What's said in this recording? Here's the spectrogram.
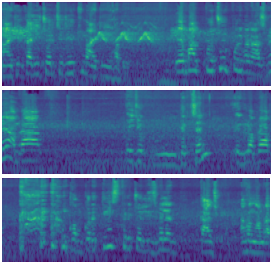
নাইটির কাজই চলছে, যেহেতু নাইটি হবে। এ মাল প্রচুর পরিমাণ আসবে, আমরা এই যে দেখছেন, এগুলো আমরা কম করে তিরিশ থেকে চল্লিশ বেলের কাজ এখন আমরা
